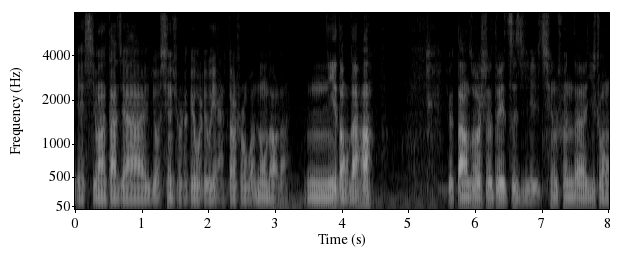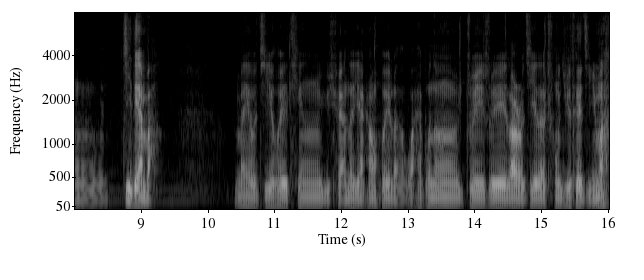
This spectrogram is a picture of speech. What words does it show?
也希望大家有兴趣的给我留言，到时候我弄到了，嗯，你懂的哈，就当做是对自己青春的一种祭奠吧。没有机会听羽泉的演唱会了，我还不能追追老友记的重聚特辑吗？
